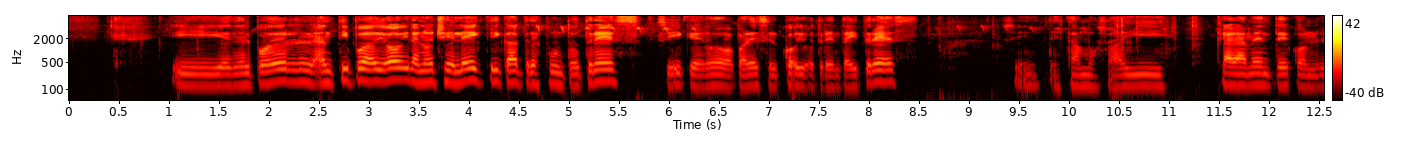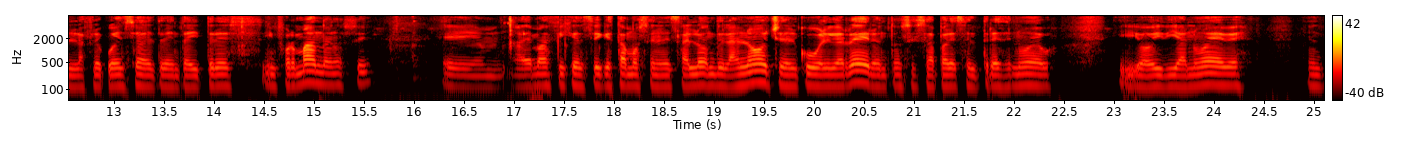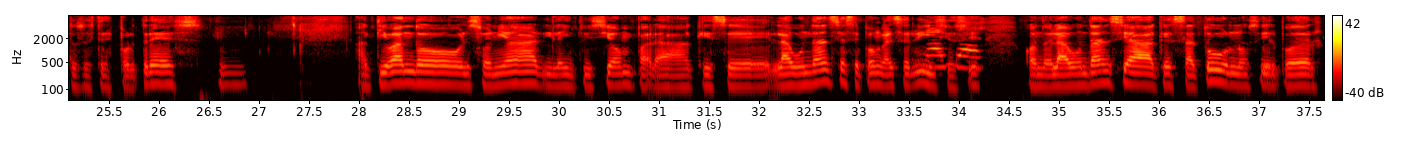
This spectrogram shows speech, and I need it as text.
Y en el poder antípoda de hoy, la noche eléctrica 3.3, ¿sí? que de nuevo aparece el código 33. ¿sí? Estamos ahí claramente con la frecuencia del 33 informándonos, ¿sí? Eh, además fíjense que estamos en el salón de la noche del cubo del guerrero, entonces aparece el 3 de nuevo y hoy día 9, entonces 3 por 3 activando el soñar y la intuición para que se, la abundancia se ponga al servicio, ¿sí? cuando la abundancia que es Saturno, ¿sí? el poder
